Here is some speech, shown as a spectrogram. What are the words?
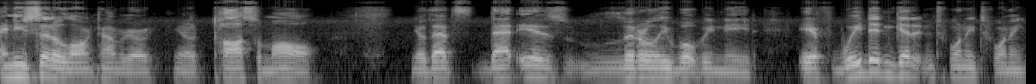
and you said a long time ago, you know, toss them all. You know, that's that is literally what we need. If we didn't get it in 2020,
